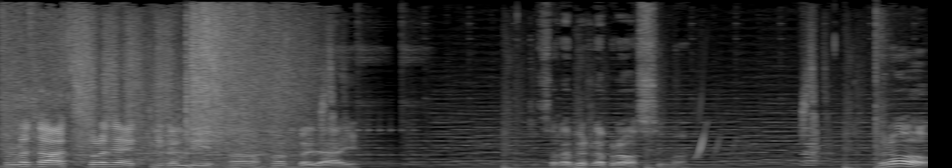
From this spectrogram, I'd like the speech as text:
con la, con la tecnica lì. Ah, vabbè, dai. Sarà per la prossima. Però.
